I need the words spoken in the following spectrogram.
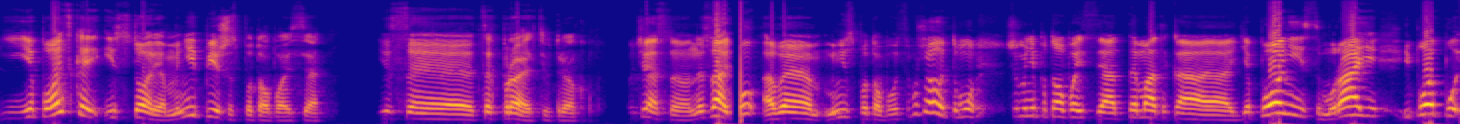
японська історія мені більше сподобалася із е, цих проєктів трьох. Чесно, не знаю, але мені сподобалося. Можливо, тому що мені подобається тематика е, Японії, самураї, і по, по,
